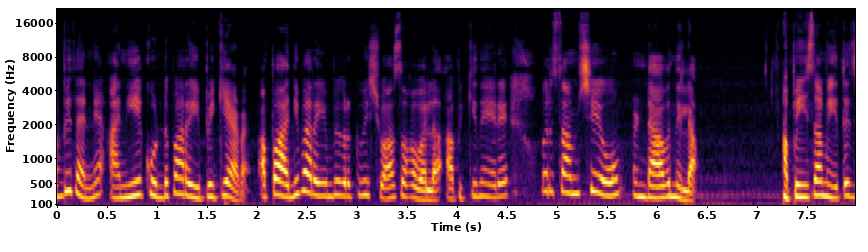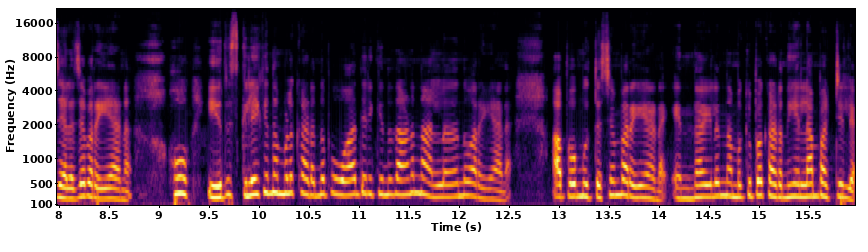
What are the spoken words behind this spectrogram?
അഭി തന്നെ അനിയെ കൊണ്ട് പറയിപ്പിക്കുകയാണ്. അപ്പോൾ അനി പറയുമ്പോൾ ഇവർക്ക് വിശ്വാസമാവല്ല അബിക്ക് നേരെ ഒരു സംശയവും ഉണ്ടാവുന്നില്ല. അപ്പോൾ ഈ സമയത്ത് ജലജ പറയുകയാണ് ഓ ഈ റിസ്കിലേക്ക് നമ്മൾ കടന്നു പോവാതിരിക്കുന്നതാണ് നല്ലതെന്ന് പറയുകയാണ് അപ്പോൾ മുത്തച്ഛൻ പറയുകയാണ് എന്തായാലും നമുക്കിപ്പോൾ കടന്നു ചെല്ലാൻ പറ്റില്ല.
